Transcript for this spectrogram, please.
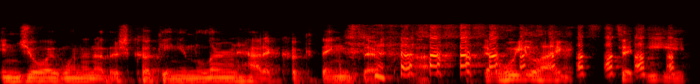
enjoy one another's cooking and learn how to cook things that, uh, that we like to eat.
